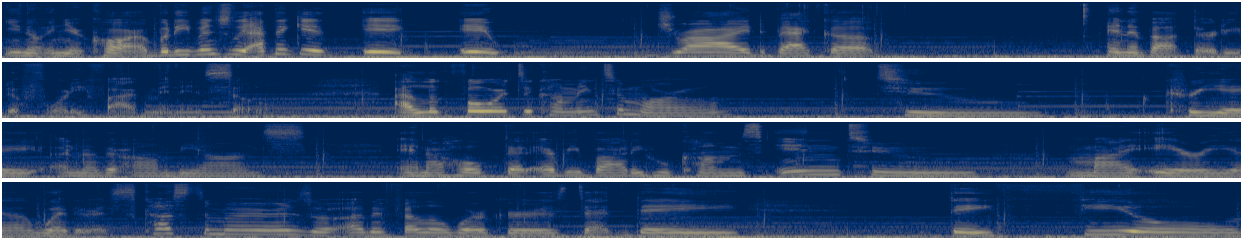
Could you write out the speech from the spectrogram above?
you know, in your car." But eventually, I think it it it dried back up in about 30 to 45 minutes. So I look forward to coming tomorrow to create another ambiance. And I hope that everybody who comes into my area, whether it's customers or other fellow workers, that they they feel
